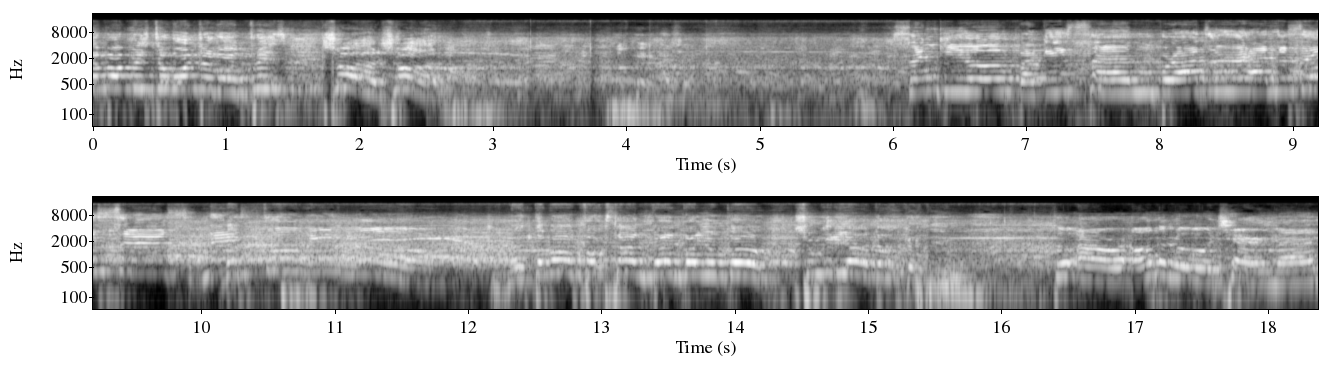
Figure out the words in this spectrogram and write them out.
about Mr. Wonderman, please. Sure, sure. Okay, Thank you, Pakistan brother and sisters. Nice to meet you. मैं तमाम पाकिस्तान बहन भाइयों को शुक्रिया अदा करती हूँ To our honorable chairman,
